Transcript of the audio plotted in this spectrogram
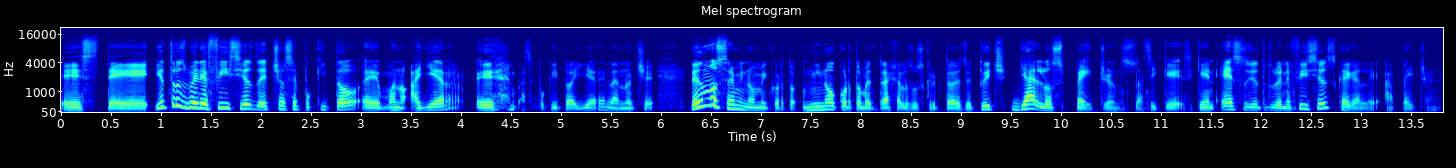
este, y otros beneficios, de hecho, hace poquito, eh, bueno, ayer, eh, hace poquito, ayer en la noche, les mostré mi nuevo, corto, mi nuevo cortometraje a los suscriptores de Twitch y a los Patreons. Así que si quieren esos y otros beneficios, cáiganle a Patreon.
